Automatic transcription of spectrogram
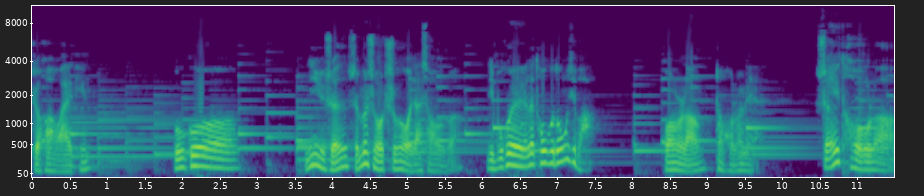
这话我爱听。不过，你女神什么时候吃过我家烧鹅？你不会来偷过东西吧？黄鼠狼涨红了脸。谁偷了？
